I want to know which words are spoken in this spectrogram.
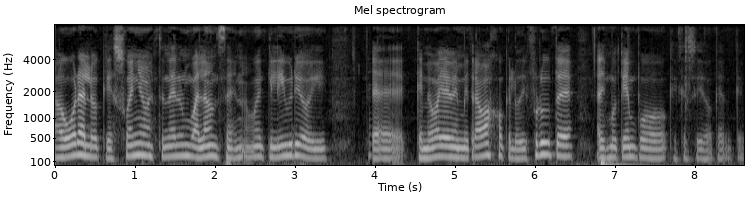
ahora lo que sueño es tener un balance, un equilibrio y eh, que me vaya bien mi trabajo, que lo disfrute, al mismo tiempo que, que, que,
